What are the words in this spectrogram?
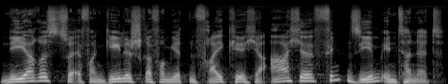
Näheres zur evangelisch reformierten Freikirche Arche finden Sie im Internet.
